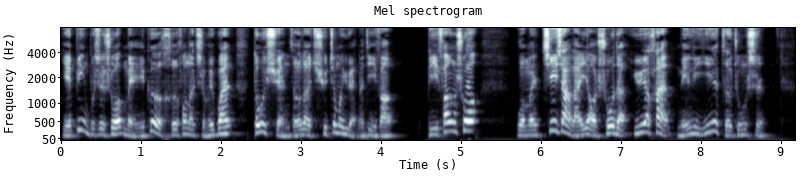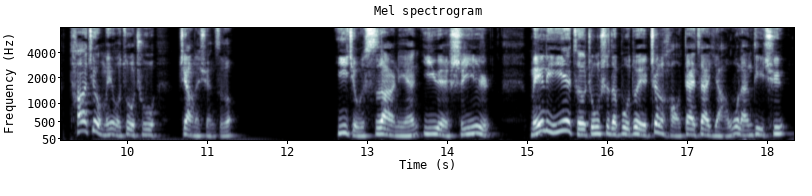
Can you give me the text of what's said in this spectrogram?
也并不是说每个何方的指挥官都选择了去这么远的地方。比方说。我们接下来要说的约翰·梅利耶泽中士，他就没有做出这样的选择。一九四二年一月十一日，梅利耶泽中士的部队正好待在亚乌兰地区，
